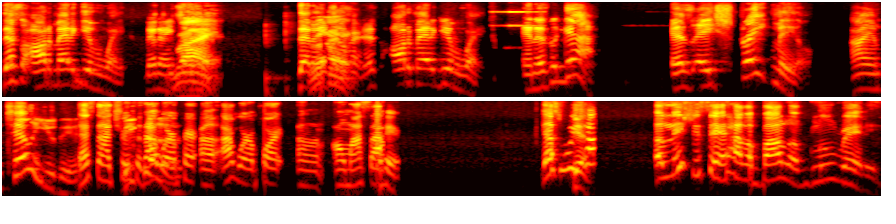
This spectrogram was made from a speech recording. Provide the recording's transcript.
that's an automatic giveaway. That ain't right. That ain't your Right. That's an automatic giveaway. And as a guy, as a straight male, I am telling you this. That's not true because I wear a Because- pair, uh, I wear a part um, on my side here. That's what we Yeah. talk. Alicia said, "Have a bottle of glue ready.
